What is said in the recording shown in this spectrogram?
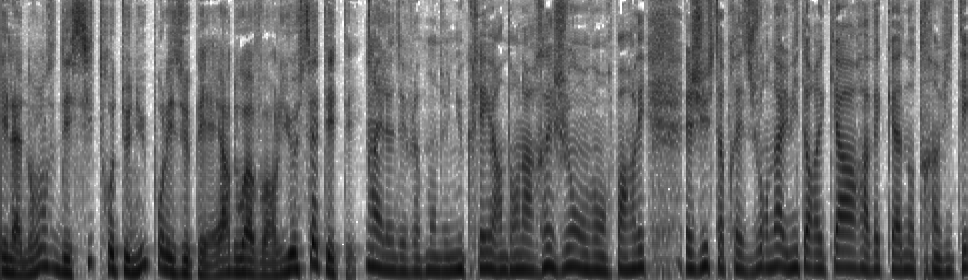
Et l'annonce des sites retenus pour les EPR doit avoir lieu cet été. le développement du nucléaire dans la région, on va en reparler juste après ce journal, 8h15, avec notre invité,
